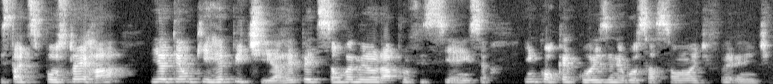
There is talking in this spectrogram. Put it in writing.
estar disposto a errar e eu tenho que repetir. A repetição vai melhorar a proficiência em qualquer coisa e negociação não é diferente.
